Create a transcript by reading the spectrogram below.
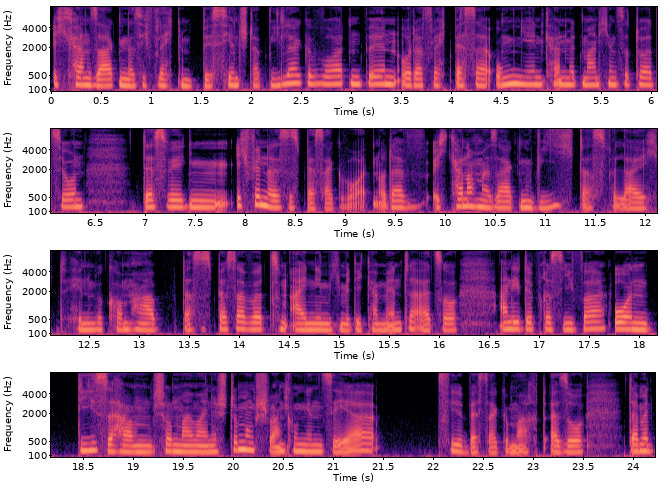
ich kann sagen, dass ich vielleicht ein bisschen stabiler geworden bin oder vielleicht besser umgehen kann mit manchen Situationen. Deswegen, ich finde, es ist besser geworden. Oder ich kann auch mal sagen, wie ich das vielleicht hinbekommen habe, dass es besser wird. Zum einen nehme ich Medikamente, also Antidepressiva. Und diese haben schon mal meine Stimmungsschwankungen sehr viel besser gemacht. Also damit,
